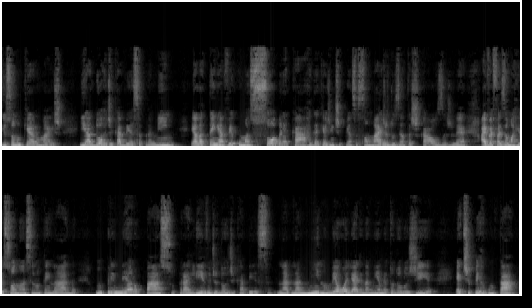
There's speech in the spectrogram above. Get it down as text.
Isso eu não quero mais. E a dor de cabeça para mim, ela tem a ver com uma sobrecarga que a gente pensa são mais de 200 causas, né? Aí vai fazer uma ressonância e não tem nada. Um primeiro passo para alívio de dor de cabeça, na, na, no meu olhar e na minha metodologia, é te perguntar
